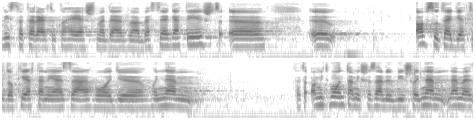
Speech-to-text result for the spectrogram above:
visszatereltük a helyes mederbe a beszélgetést abszolút egyet tudok érteni ezzel, hogy, hogy nem, tehát amit mondtam is az előbb is, hogy nem, nem ez,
